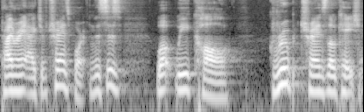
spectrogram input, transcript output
primary active transport. And this is what we call group translocation.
